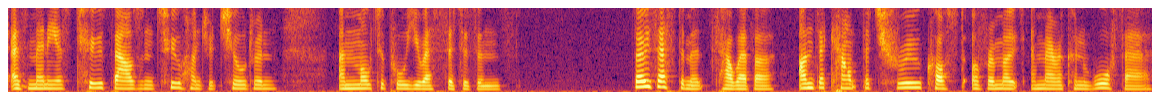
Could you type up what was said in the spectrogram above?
as many as 2,200 children and multiple US citizens. Those estimates, however, undercount the true cost of remote American warfare.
